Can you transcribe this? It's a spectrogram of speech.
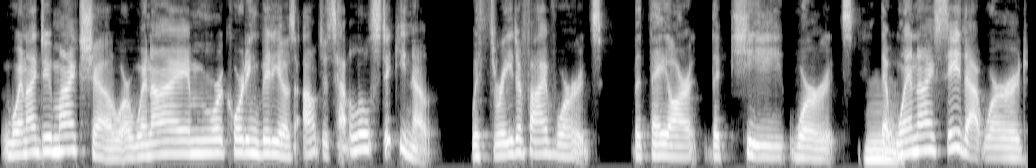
when I do my show or when I'm recording videos, I'll just have a little sticky note with three to five words, but they are the key words mm. that hmm. when I see that word,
